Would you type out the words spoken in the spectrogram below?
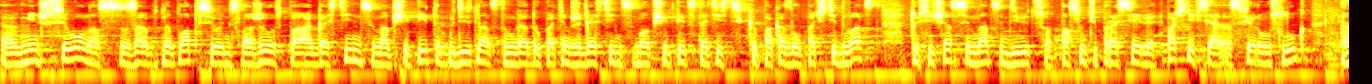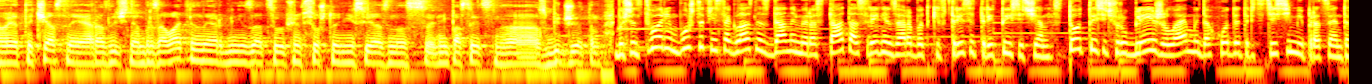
Э, меньше всего у нас заработная плата сегодня сложилась по гостиницам, общепитам. В 2019 году по тем же гостиницам общепит статистика показывала почти 20, то сейчас 17 900. По сути, просели почти вся сфера услуг. Э, это частные различные образовательные организации, в общем, все, что не связано с, непосредственно с бюджетом. Большинство оренбуржцев не согласны с данными Росстата о среднем заработке в 33 тысячи. 100 тысяч рублей – желаемый доход до 37%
